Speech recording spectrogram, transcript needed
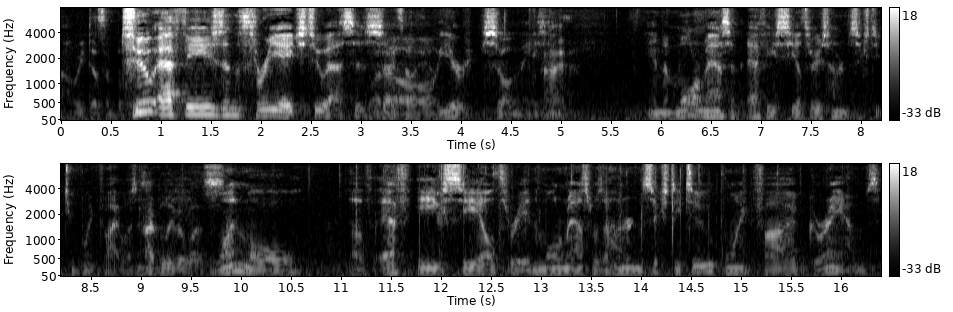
Oh, he doesn't believe Two. FEs and three H2Ss. What'd So you're so amazing. And the molar mass of FeCl3 is 162.5, wasn't it? I believe it was. One mole of FeCl3, and the molar mass was 162.5 grams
